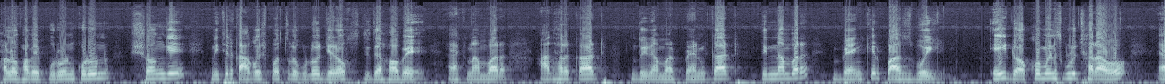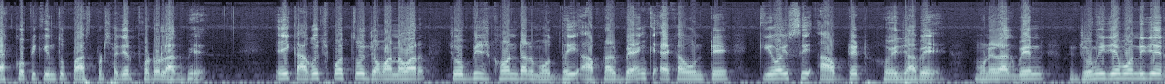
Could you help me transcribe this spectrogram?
ভালোভাবে পূরণ করুন। সঙ্গে নিচের কাগজপত্রগুলো জেরক্স দিতে হবে। এক নাম্বার আধার কার্ড, দুই নাম্বার প্যান কার্ড, তিন নাম্বার ব্যাংকের পাসবই। এই ডকুমেন্টসগুলো ছাড়াও এক কপি কিন্তু পাসপোর্ট সাইজের ফটো লাগবে। এই কাগজপত্র জমা নেওয়ার চব্বিশ ঘণ্টার মধ্যেই আপনার ব্যাংক অ্যাকাউন্টে কেওয়াইসি আপডেট হয়ে যাবে। মনে রাখবেন, জমি যেমন নিজের,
